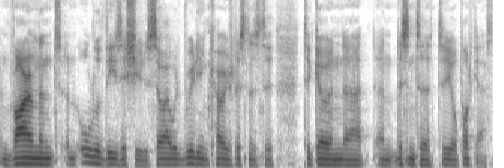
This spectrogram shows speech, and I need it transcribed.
environment and all of these issues. So I would really encourage listeners to to go and uh, and listen to to your podcast.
